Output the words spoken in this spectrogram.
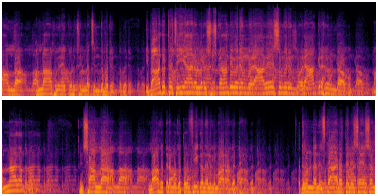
അല്ലാ അള്ളാഹുവിനെ കുറിച്ചുള്ള ചിന്ത വരും. ഇബാദത്ത് ചെയ്യാനുള്ള ഒരു ശുഷ്കാന്തി വരും ഒരു ആവേശം വരും ഒരു ആഗ്രഹം ഉണ്ടാകും. നന്നാകാൻ തുടങ്ങും. ഇൻഷാ അല്ലാ അള്ളാഹുത്തിൽ നമുക്ക് തൗഫീഖ് നൽകുമാറാകട്ടെ. അതുകൊണ്ട് നിസ്കാരത്തിന് ശേഷം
